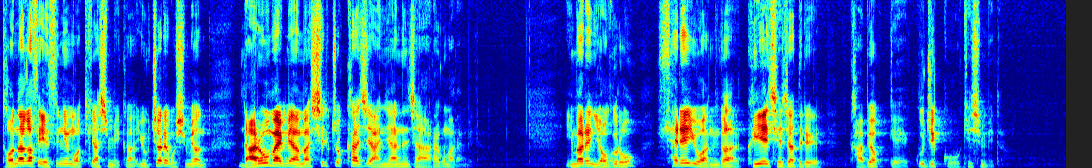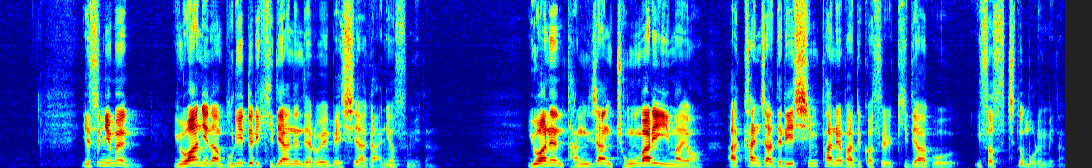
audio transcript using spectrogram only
더 나가서 예수님은 어떻게 하십니까? 6절에 보시면 나로 말미암아 실족하지 아니하는 자라고 말합니다. 이 말은 역으로 세례 요한과 그의 제자들을 가볍게 꾸짖고 계십니다. 예수님은 요한이나 무리들이 기대하는 대로의 메시아가 아니었습니다. 요한은 당장 종말이 임하여 악한 자들이 심판을 받을 것을 기대하고 있었을지도 모릅니다.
